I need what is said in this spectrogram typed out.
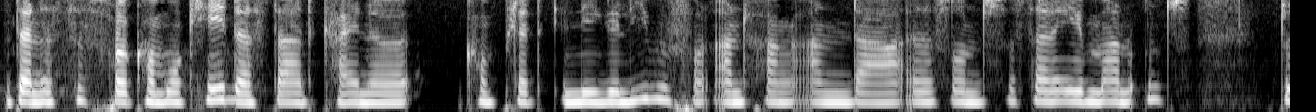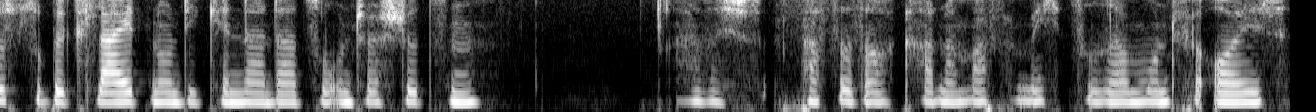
dann ist es vollkommen okay, dass da keine komplett innige Liebe von Anfang an da ist. Und es ist dann eben an uns, das zu begleiten und die Kinder da zu unterstützen. Also ich fasse das auch gerade nochmal für mich zusammen und für euch.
